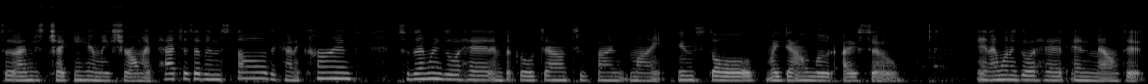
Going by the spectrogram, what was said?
So I'm just checking here, make sure all my patches have been installed, they're kind of current. So then I'm going to go ahead and go down to find my installed, my download ISO. And I want to go ahead and mount it.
